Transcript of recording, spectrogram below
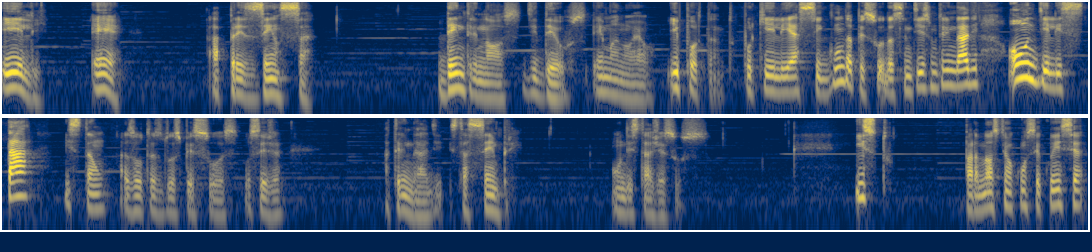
ele é a presença dentre nós de Deus, Emanuel. E, portanto, porque ele é a segunda pessoa da Santíssima Trindade, onde ele está, estão as outras duas pessoas. Ou seja, a Trindade está sempre onde está Jesus. Isto, para nós, tem uma consequência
